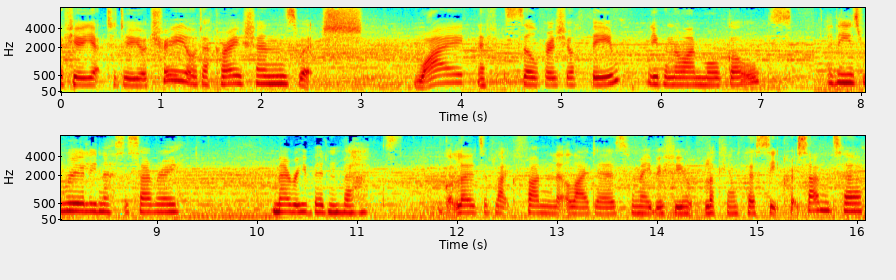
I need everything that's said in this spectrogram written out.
If you're yet to do your tree or decorations, which why? If silver is your theme, even though I'm more golds. Are these really necessary? Merry bin bags. I've got loads of like fun little ideas for maybe if you're looking for Secret Santa.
